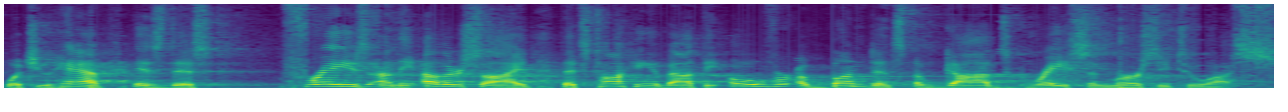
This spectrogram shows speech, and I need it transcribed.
What you have is this phrase on the other side that's talking about the overabundance of God's grace and mercy to us.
